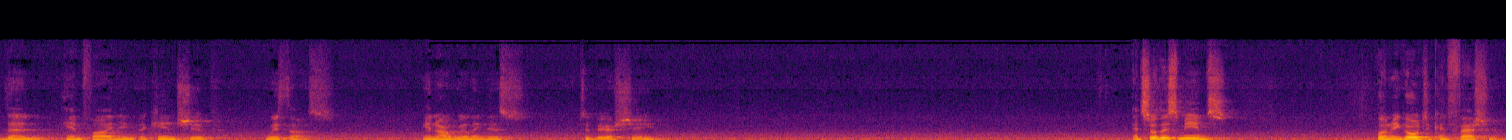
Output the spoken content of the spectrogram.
than Him finding a kinship with us in our willingness to bear shame. And so this means when we go to confession,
